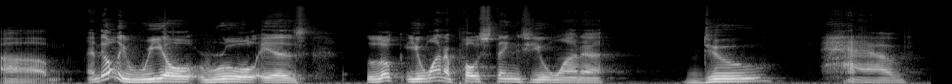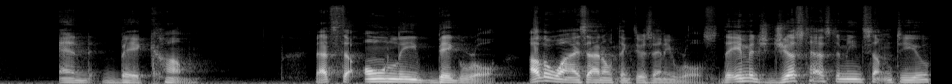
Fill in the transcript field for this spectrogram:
Um, and the only real rule is look, you want to post things you want to do have, and become. That's the only big rule. Otherwise, I don't think there's any rules. The image just has to mean something to you,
